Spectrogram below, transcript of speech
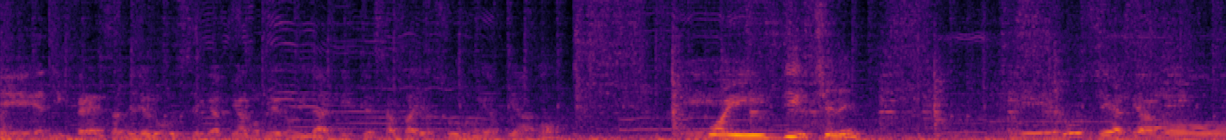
e a differenza delle rosse che abbiamo delle novità che qui a Sabaglia solo noi abbiamo. E- Puoi dircele? E rosse abbiamo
